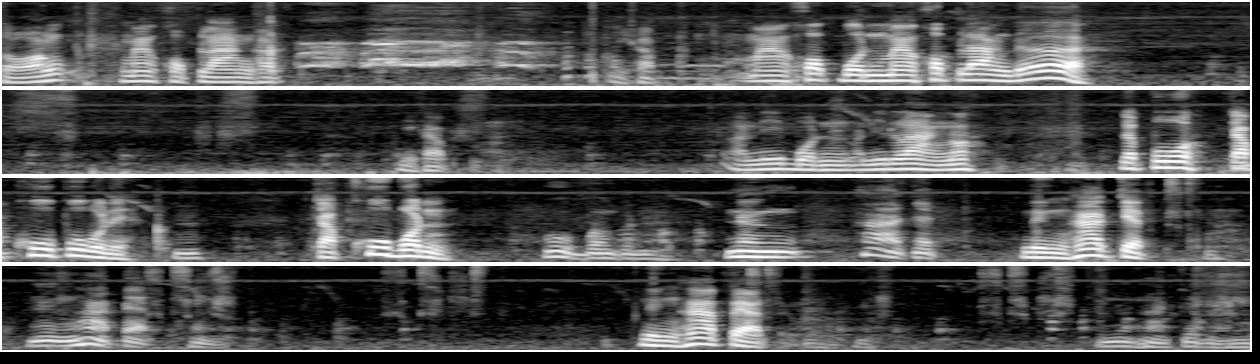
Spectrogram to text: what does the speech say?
สองมาครบล่างครับนี่ครับ มาครบบนมาครบล่างเด้อนี่ครับ อันนี้บนอันนี้ล่างเนาะแล้วปูจับคู่ปูบนนี่จับคู่บน ผู้เบิ่งกันนะหนึ่งห้าเจ็ดหนึ่งห้าเจ็ดหนึ่งห้าแปดหนึ่งห้าแปดหนึ่งห้าเจ็ดอย่างนี้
